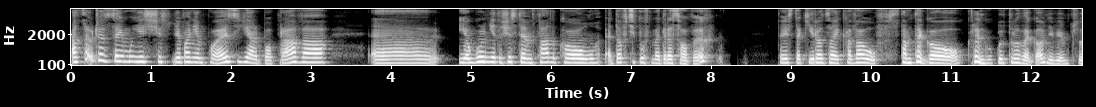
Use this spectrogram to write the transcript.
a cały czas zajmujesz się studiowaniem poezji albo prawa e, i ogólnie też jestem fanką dowcipów medresowych. To jest taki rodzaj kawałów z tamtego kręgu kulturowego. Nie wiem, czy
